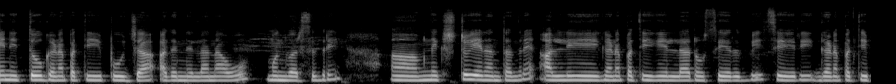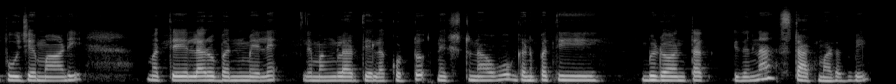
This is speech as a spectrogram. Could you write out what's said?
ಏನಿತ್ತು ಗಣಪತಿ ಪೂಜಾ ಅದನ್ನೆಲ್ಲ ನಾವು ಮುಂದುವರ್ಸಿದ್ರಿ. ನೆಕ್ಸ್ಟು ಏನಂತಂದರೆ ಅಲ್ಲಿ ಗಣಪತಿಗೆ ಎಲ್ಲರೂ ಸೇರಿದ್ವಿ, ಸೇರಿ ಗಣಪತಿ ಪೂಜೆ ಮಾಡಿ ಮತ್ತು ಎಲ್ಲರೂ ಬಂದ ಮೇಲೆ ಮಂಗಳಾರತಿ ಎಲ್ಲ ಕೊಟ್ಟು ನೆಕ್ಸ್ಟ್ ನಾವು ಗಣಪತಿ ಬಿಡೋ ಅಂತ ಇದನ್ನ ಸ್ಟಾರ್ಟ್ ಮಾಡಿದ್ವಿ.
